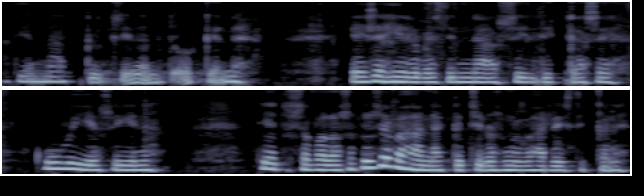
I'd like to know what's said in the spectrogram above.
En tiedä näkyykö siinä nyt oikein ne ei se hirveästi näy siltikään se kuvio siinä tietyssä valossa. Kyllä se vähän näkyy, että siinä on vähän ristikkainen,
